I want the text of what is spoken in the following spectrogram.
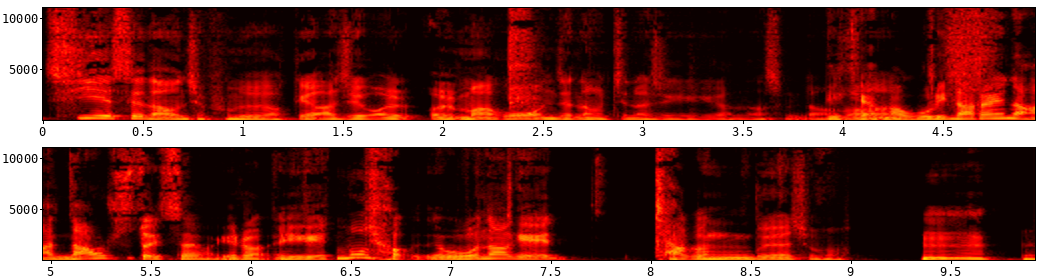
CES에 나온 제품들밖에 아직 얼, 얼마고 언제 나올지는 아직 얘기가 안 나왔습니다. 이게 아마 우리나라에는 안 나올 수도 있어요. 이런 이게 뭐- 처- 워낙에 작은 보여야죠 뭐. 음, 음,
